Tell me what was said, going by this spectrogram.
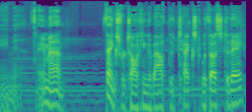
Amen. Amen. Thanks for talking about the text with us today.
